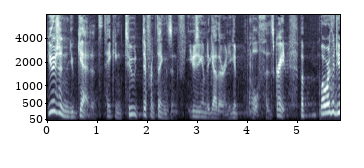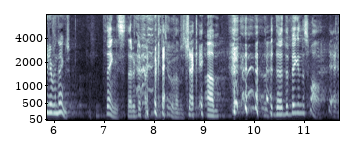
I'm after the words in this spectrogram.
fusion, you get it's taking two different things and fusing them together, and you get both. It's great. But What were the two different things? Things that are different. There's two of them. Just checking. Um, the, the, the big and the small. yeah.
